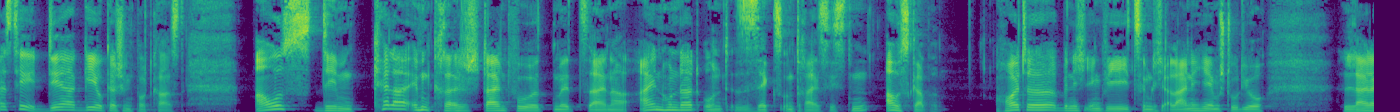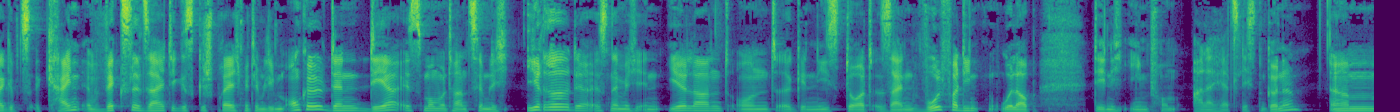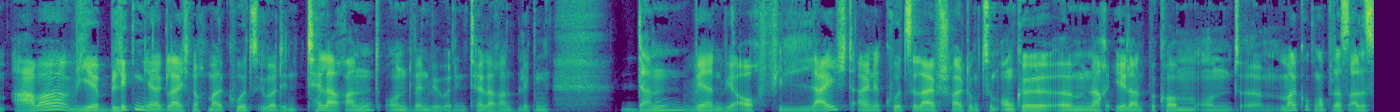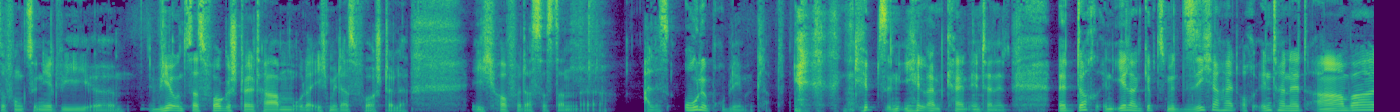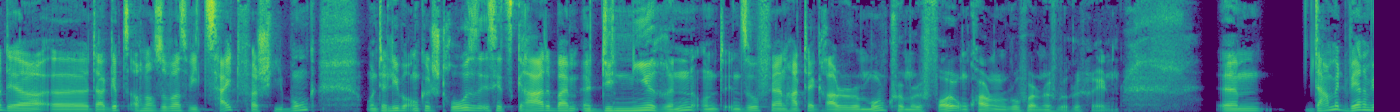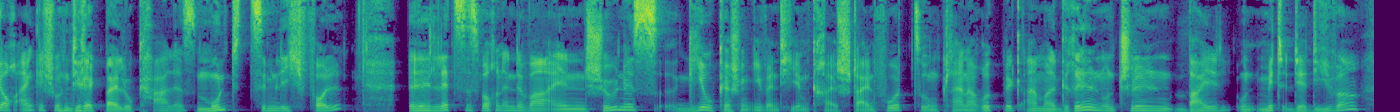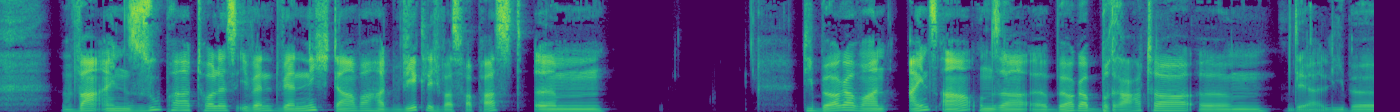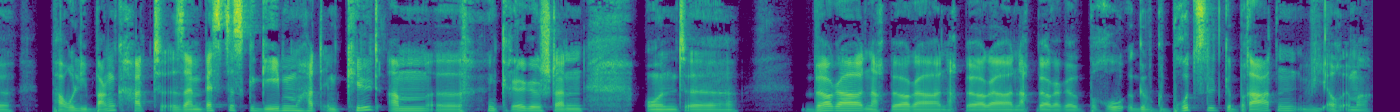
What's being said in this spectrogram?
KST, der Geocaching-Podcast. Aus dem Keller im Kreis Steinfurt mit seiner 136. Ausgabe. Heute bin ich irgendwie ziemlich alleine hier im Studio. Leider gibt's kein wechselseitiges Gespräch mit dem lieben Onkel, denn der ist momentan ziemlich irre. Der ist nämlich in Irland und äh, genießt dort seinen wohlverdienten Urlaub, den ich ihm vom allerherzlichsten gönne. Ähm, aber wir blicken ja gleich noch mal kurz über den Tellerrand und wenn wir über den Tellerrand blicken, dann werden wir auch vielleicht eine kurze Live-Schaltung zum Onkel ähm, nach Irland bekommen und ähm, mal gucken, ob das alles so funktioniert, wie äh, wir uns das vorgestellt haben oder ich mir das vorstelle. Ich hoffe, dass das dann äh, alles ohne Probleme klappt. gibt's in Irland kein Internet. Äh, doch, in Irland gibt's mit Sicherheit auch Internet, aber der, äh, da gibt's auch noch sowas wie Zeitverschiebung. Und der liebe Onkel Strose ist jetzt gerade beim äh, Dinieren und insofern hat er gerade den Mundkrümel voll und kann insofern nicht wirklich reden. Ähm, damit wären wir auch eigentlich schon direkt bei Lokales. Mund ziemlich voll. Äh, letztes Wochenende war ein schönes Geocaching-Event hier im Kreis Steinfurt. So ein kleiner Rückblick einmal. Grillen und chillen bei und mit der Diva. War ein super tolles Event. Wer nicht da war, hat wirklich was verpasst. Ähm, die Burger waren 1A. Unser äh, Burgerbrater, ähm, der liebe Pauli Bank hat sein Bestes gegeben, hat im Kilt am äh, Grill gestanden und äh, Burger nach Burger nach Burger nach Burger gebru gebrutzelt, gebraten, wie auch immer.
